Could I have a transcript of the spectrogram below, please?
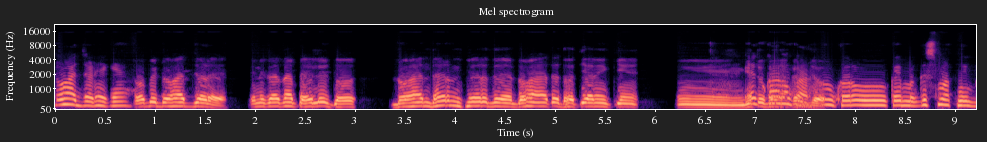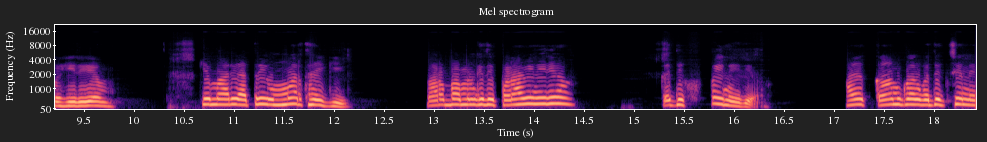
ડોહા જડે તો બી ડોહા જડે. એની કરતા પહેલી ડોહા ધર ને ફેર દે ડોહા હાથે ધોતિયાની કે ગીતો કરજો. હું કરું કઈ મગજમાં નહીં બહી રહી એમ. કે મારી આટલી ઉંમર થઈ ગઈ. મારો બા મને કદી પડાવી નહીં રહ્યો કદી ખૂપી નહીં રહ્યો. હવે કામ કરો કદી છે ને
